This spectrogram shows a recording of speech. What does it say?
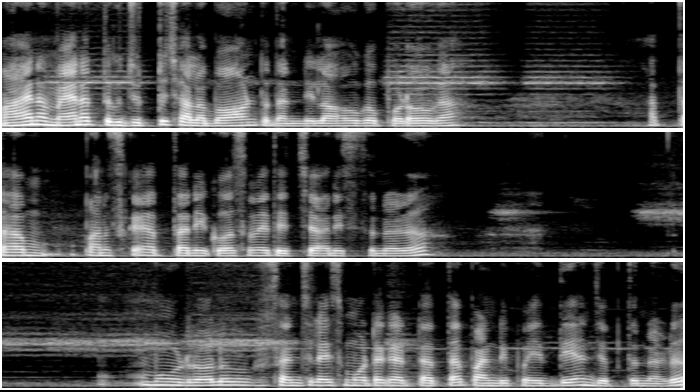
మా ఆయన మేనత్తకు జుట్టు చాలా బాగుంటుందండి లావుగా పొడవుగా. అత్త పనసకాయ అత్త నీ కోసమే తెచ్చా అని ఇస్తున్నాడు మూడు రోజులు సంచిలేసి మూట కట్టత్త పండిపోయిద్ది అని చెప్తున్నాడు.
